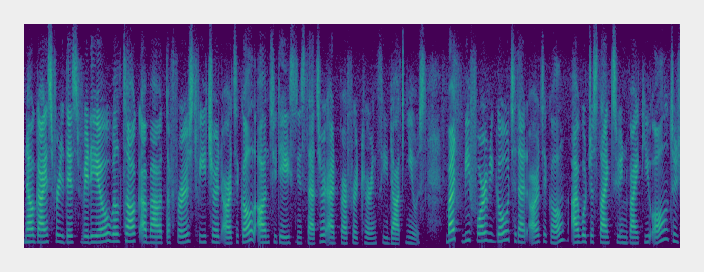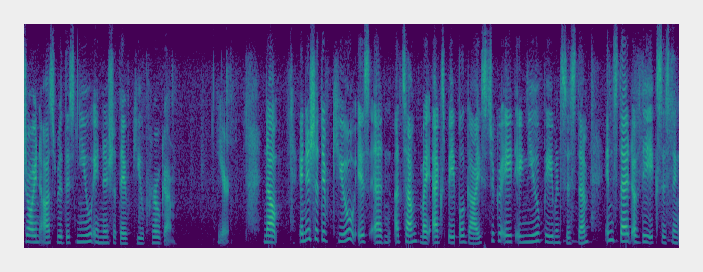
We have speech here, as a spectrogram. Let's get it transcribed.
Now, guys, for this video, we'll talk about the first featured article on today's newsletter at preferredcurrency.news. But before we go to that article, I would just like to invite you all to join us with this new Initiative Q program here. Now, Initiative Q is an attempt by ex-PayPal guys to create a new payment system instead of the existing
